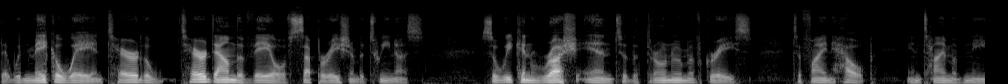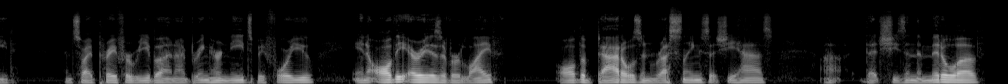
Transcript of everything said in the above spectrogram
that would make a way and tear the tear down the veil of separation between us so we can rush into the throne room of grace to find help in time of need. And so I pray for Reba and I bring her needs before you in all the areas of her life, all the battles and wrestlings that she has, uh, that she's in the middle of,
